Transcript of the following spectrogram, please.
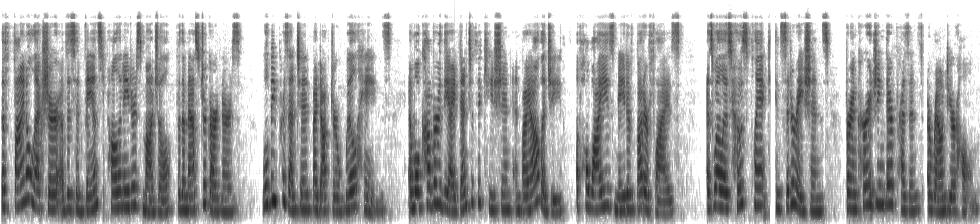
The final lecture of this Advanced Pollinators module for the Master Gardeners will be presented by Dr. Will Haynes and will cover the identification and biology of Hawaii's native butterflies, as well as host plant considerations for encouraging their presence around your home.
